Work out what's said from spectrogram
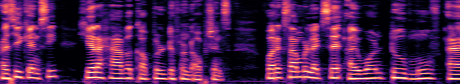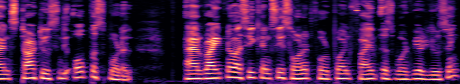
as you can see here i have a couple different options. For example let's say i want to move and start using the opus model and right now, as you can see, Sonnet 4.5 is what we are using.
